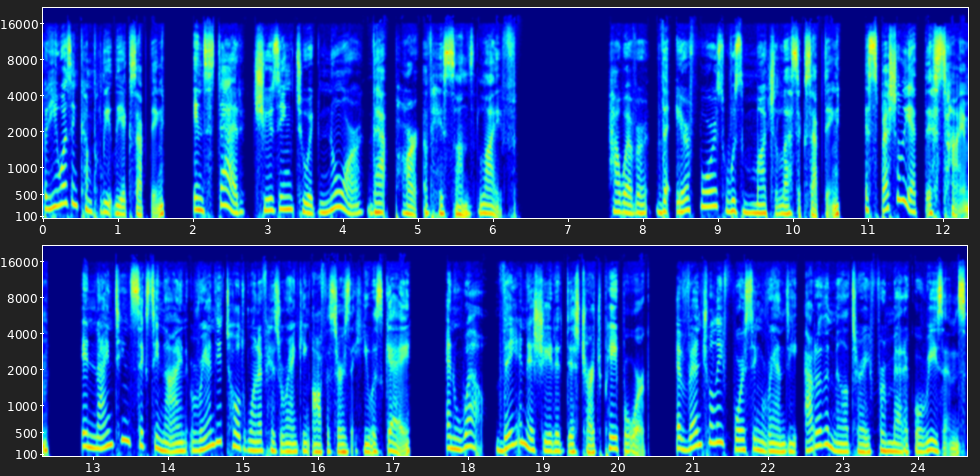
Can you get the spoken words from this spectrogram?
but he wasn't completely accepting, instead, choosing to ignore that part of his son's life. However, the Air Force was much less accepting, especially at this time. In 1969, Randy told one of his ranking officers that he was gay, and well, they initiated discharge paperwork, eventually forcing Randy out of the military for medical reasons.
